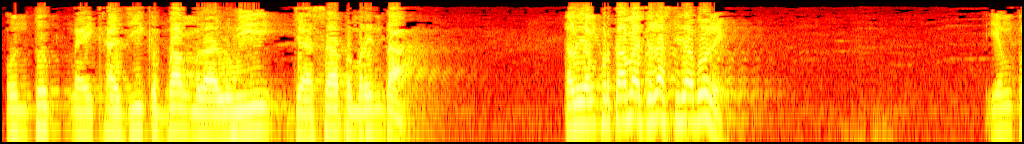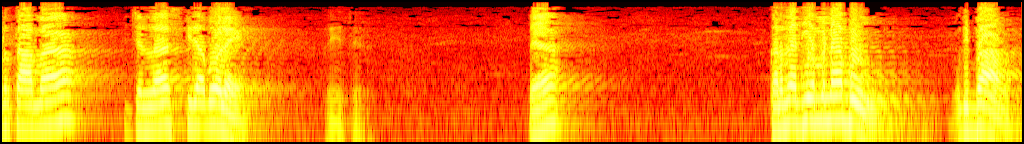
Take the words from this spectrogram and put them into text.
untuk naik haji ke bank melalui jasa pemerintah. Kalau yang pertama jelas tidak boleh. Yang pertama jelas tidak boleh. Gitu. Ya. Karena dia menabung di bank.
